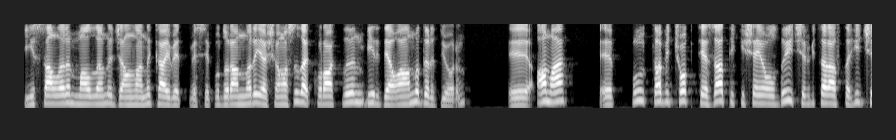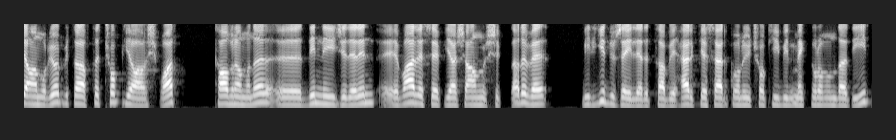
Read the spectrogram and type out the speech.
insanların mallarını, canlarını kaybetmesi, bu dramları yaşaması da kuraklığın bir devamıdır diyorum. Ee, ama e, bu tabii çok tezat iki şey olduğu için bir tarafta hiç yağmur yok, bir tarafta çok yağış var kavramını e, dinleyicilerin e, maalesef yaşanmışlıkları ve bilgi düzeyleri tabii herkes her konuyu çok iyi bilmek durumunda değil.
